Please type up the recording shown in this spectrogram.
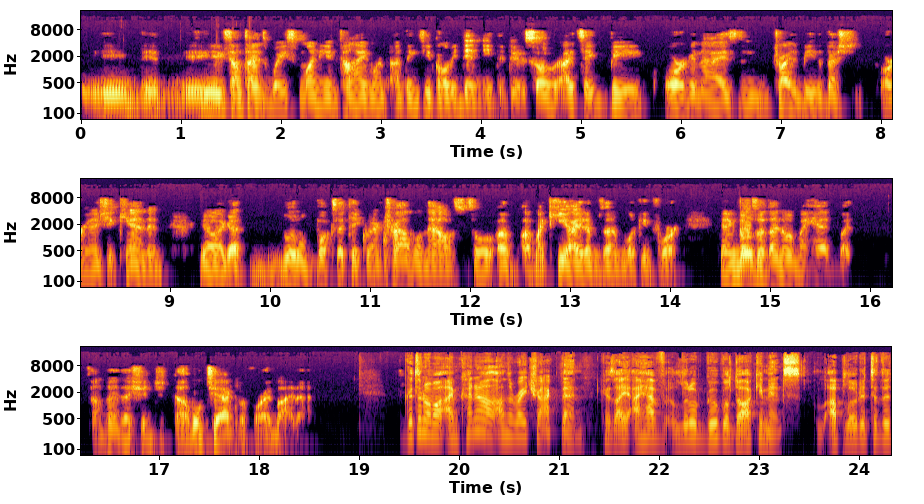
you, you, sometimes waste money and time on, on, things you probably didn't need to do. So I'd say be organized and try to be the best organized you can. And you know, I got little books I take when I travel now, so of, of my key items that I'm looking for, and those are I know in my head, but sometimes I should just double check before I buy that. Good to know. I'm kind of on the right track then, because I, I have little Google documents uploaded to the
